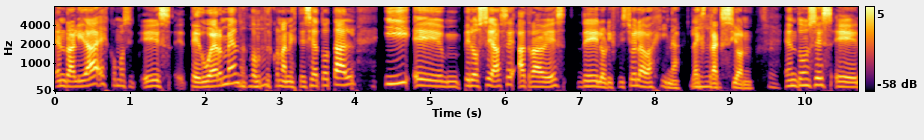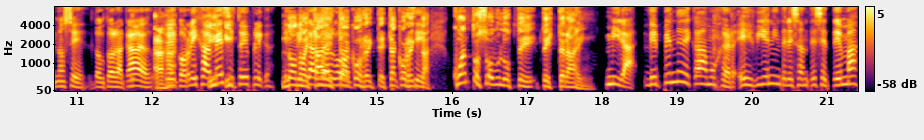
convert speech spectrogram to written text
en realidad es como si es, eh, te duermen, con, pues, con anestesia total, y, eh, pero se hace a través del orificio de la vagina, la extracción. Sí. Entonces, eh, no sé, doctor, acá, Ajá. usted corríjame Y- si y- estoy explica- No, no, explicando está, algo. está correcta, está correcta. ¿Cuántos óvulos te, te extraen? Mira, depende de cada mujer. Es bien interesante ese tema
